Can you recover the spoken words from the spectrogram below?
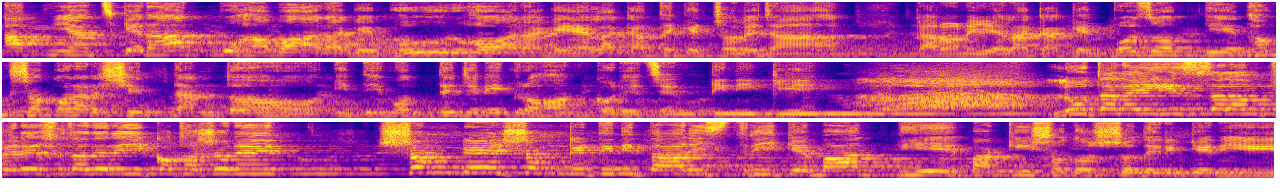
আপনি আজকে রাত পোহাবার আগে, ভোর হওয়ার আগে এলাকা থেকে চলে যান? কারণ এই এলাকাকে গজব দিয়ে ধ্বংস করার সিদ্ধান্ত ইতিমধ্যে যিনি গ্রহণ করেছেন, তিনি কি? লুত আলাইহিসসালাম ফেরেশতাদের এই কথা শুনে সঙ্গে সঙ্গে তিনি তার স্ত্রীকে বাদ দিয়ে বাকি সদস্যদেরকে নিয়ে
